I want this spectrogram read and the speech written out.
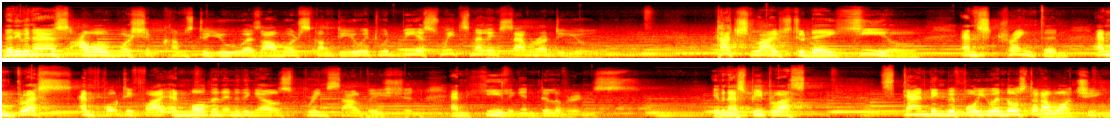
that even as our worship comes to you, as our words come to you, it would be a sweet smelling savor unto you. Touch lives today, heal and strengthen and bless and fortify, and more than anything else, bring salvation and healing and deliverance. Even as people are standing before you and those that are watching.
